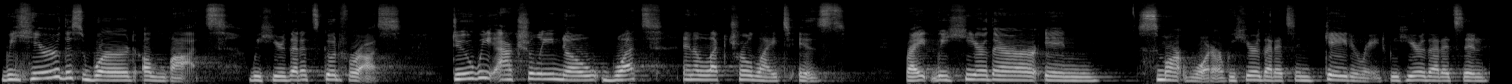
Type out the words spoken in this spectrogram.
We hear this word a lot. We hear that it's good for us. Do we actually know what an electrolyte is? Right? We hear they're in smart water. We hear that it's in Gatorade. We hear that it's in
